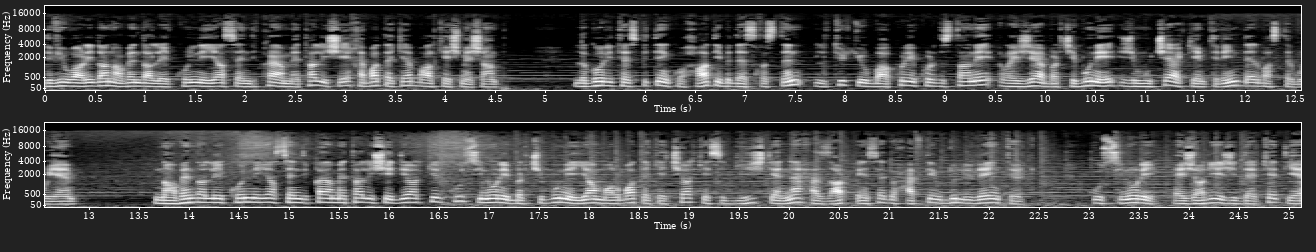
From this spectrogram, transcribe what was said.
Di vî warî da navenda لګوري تثبیتین کو هاتی به دستخستن ل ترکیه او باکوري کوردستان رژه برچبونې جموچه کمترین در باستر بویم ناوند لیکونی یا سندیقا متالی شی دیار کر کو سینور برچبونې یا مالبات کې چار کسی گیشت نه 1572 لیرین ترک او سینور هجاری جی درکت یې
